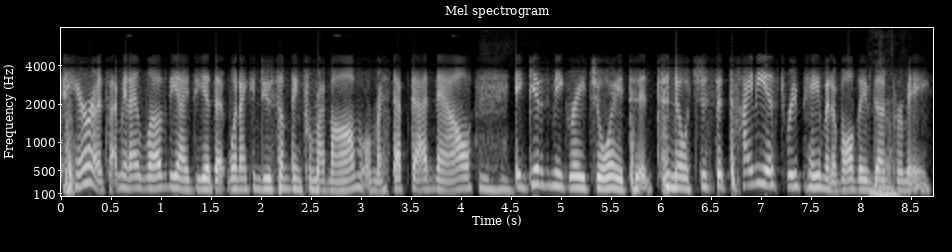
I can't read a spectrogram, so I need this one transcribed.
parents. I mean, I love the idea that when I can do something for my mom or my stepdad now, mm-hmm. it gives me great joy to, to know it's just the tiniest repayment of all they've yeah. done for me.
